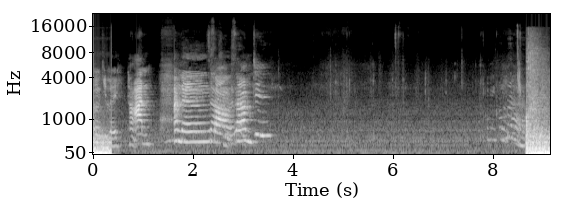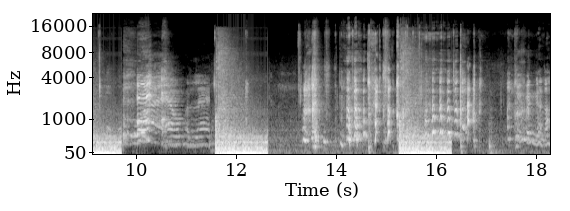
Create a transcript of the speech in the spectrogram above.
เออกินเลยทั้งอันอันหนึ่งสองสามเอ๊ะแอลคนแรกเป็นไงล่ะ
